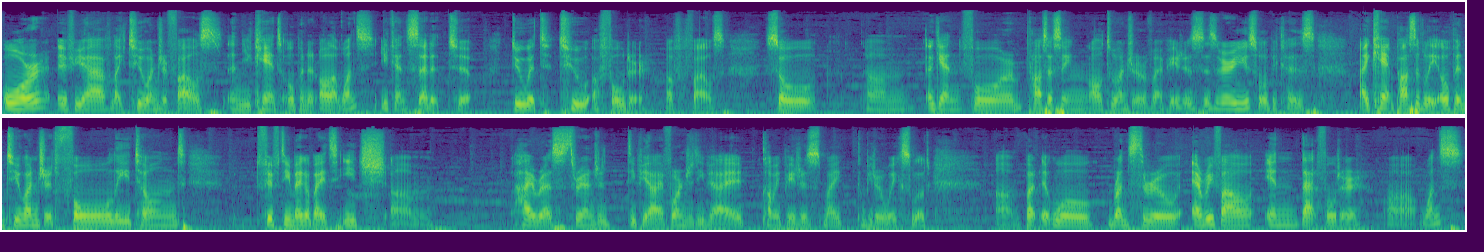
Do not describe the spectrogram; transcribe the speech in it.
Or if you have like 200 files and you can't open it all at once, you can set it to do it to a folder of files. So um, again, for processing all 200 of my pages is very useful because I can't possibly open 200 fully toned 50 megabytes each um, high-res 300 dpi 400 dpi comic pages my computer will explode um, but it will run through every file in that folder uh, once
